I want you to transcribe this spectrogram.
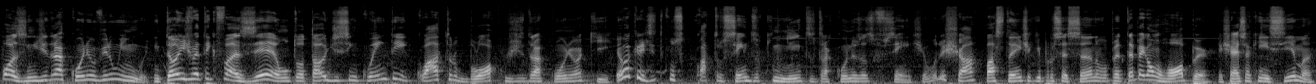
pozinho de dracônio vira um ingot. Então a gente vai ter que fazer um total de 54 blocos de dracônio aqui. Eu acredito que uns 400 ou 500 dracônios é o suficiente. Eu vou deixar bastante aqui processando. Vou até pegar um hopper, deixar isso aqui em cima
